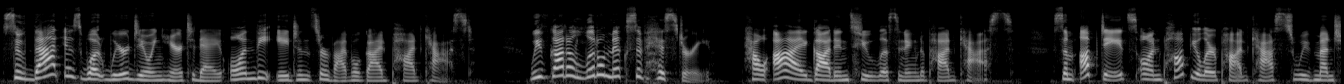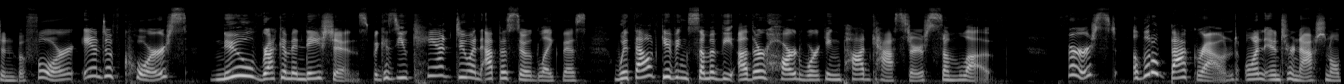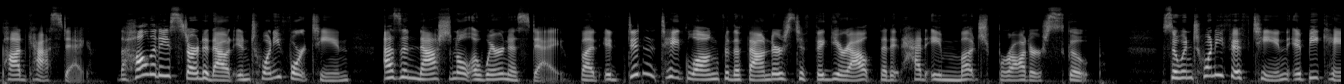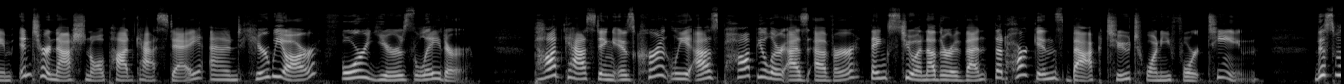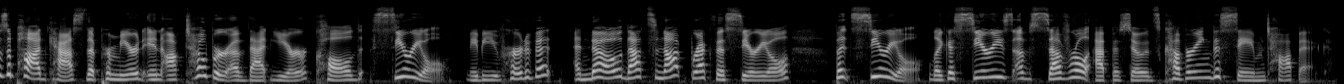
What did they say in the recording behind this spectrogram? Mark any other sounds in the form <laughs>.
So, that is what we're doing here today on the Agent Survival Guide podcast. We've got a little mix of history, how I got into listening to podcasts some updates on popular podcasts we've mentioned before, and of course, new recommendations because you can't do an episode like this without giving some of the other hardworking podcasters some love. First, a little background on International Podcast Day. The holiday started out in 2014 as a National Awareness Day, but it didn't take long for the founders to figure out that it had a much broader scope. So in 2015, it became International Podcast Day, and here we are, four years later. Podcasting is currently as popular as ever, thanks to another event that harkens back to 2014. This was a podcast that premiered in October of that year called Serial. Maybe you've heard of it. And no, that's not breakfast cereal, but serial, like a series of several episodes covering the same topic.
